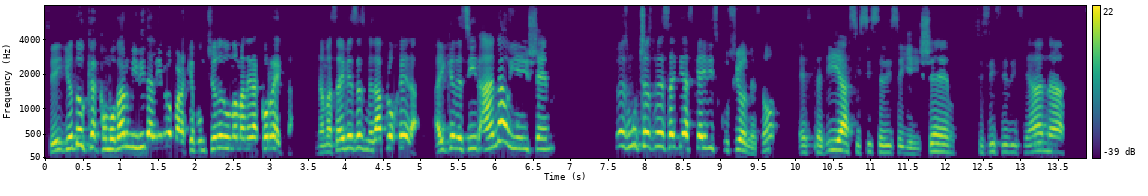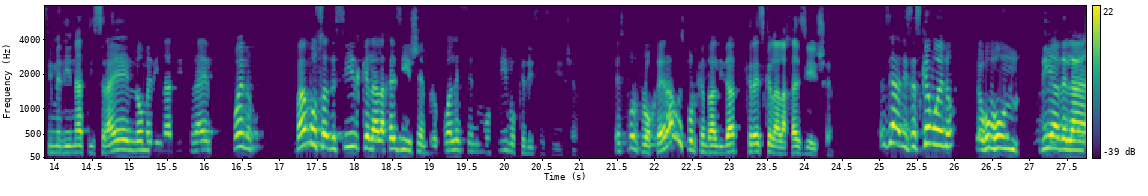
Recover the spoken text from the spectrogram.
¿Sí? Yo tengo que acomodar mi vida al libro para que funcione de una manera correcta. Nada más hay veces me da flojera. Hay que decir, Ana o Yehishem. Entonces muchas veces hay días que hay discusiones, ¿no? Este día, si sí se dice Yehishem, si sí se dice Ana, si Medinat Israel, no Medinat Israel. Bueno, vamos a decir que la alhaja es Yishem, pero ¿cuál es el motivo que dices Yishem? ¿Es por flojera o es porque en realidad crees que la alhaja es Yishem? Es ya, dices, qué bueno que hubo un día de la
